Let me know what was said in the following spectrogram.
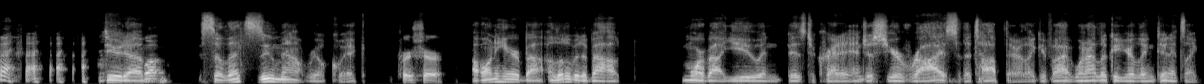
dude. Um, well, so let's zoom out real quick. For sure. I want to hear about a little bit about more about you and Biz2Credit and just your rise to the top there. Like if I when I look at your LinkedIn, it's like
